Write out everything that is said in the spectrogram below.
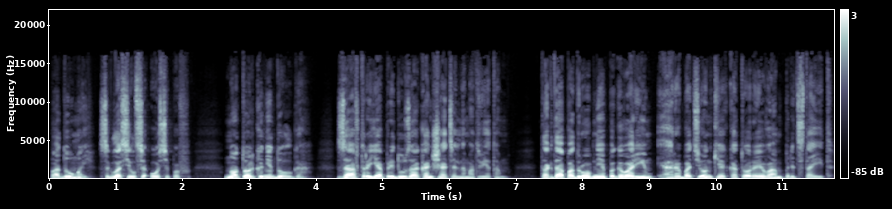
«Подумай», — согласился Осипов. «Но только недолго. Завтра я приду за окончательным ответом. Тогда подробнее поговорим и о работенке, которая вам предстоит».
